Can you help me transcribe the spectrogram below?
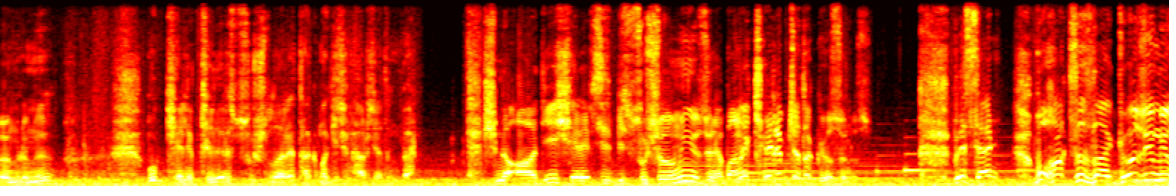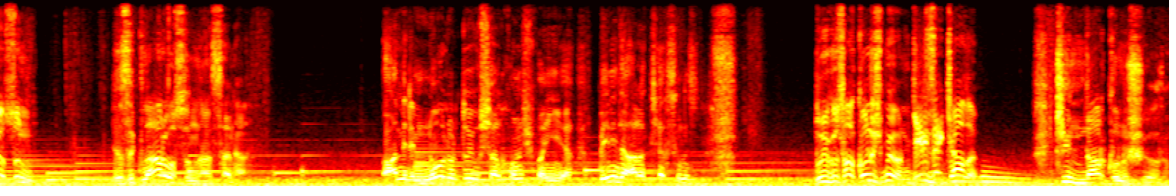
Ömrümü bu kelepçeleri suçlulara takmak için harcadım ben. Şimdi adi şerefsiz bir suçlunun yüzüne bana kelepçe takıyorsunuz. Ve sen bu haksızlığa göz yumuyorsun. Yazıklar olsun lan sana. Amirim ne olur duygusal konuşmayın ya. Beni de aratacaksınız. Duygusal konuşmuyorum, gerizekalı. Kindar konuşuyorum.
